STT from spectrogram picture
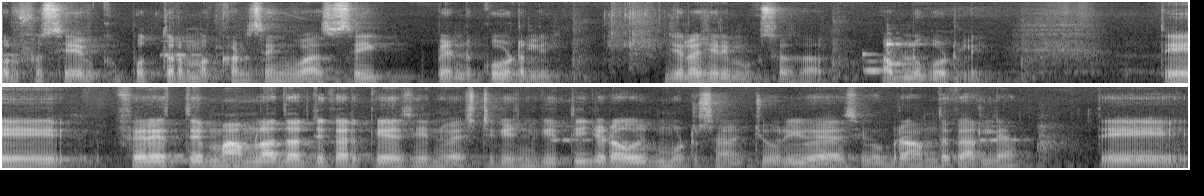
ਉਰਫ ਸੇਵਕ ਪੁੱਤਰ ਮੱਖਣ ਸਿੰਘ ਵਾਸੀ ਪਿੰਡ ਕੋਟਲੀ ਜ਼ਿਲ੍ਹਾ ਸ਼੍ਰੀ ਮੁਕਤਸਰ ਸਾਹਿਬ ਅਬਲੂ ਕੋਟਲੀ। ਤੇ ਫਿਰ ਇਸ ਤੇ ਮਾਮਲਾ ਦਰਜ ਕਰਕੇ ਅਸੀਂ ਇਨਵੈਸਟੀਗੇਸ਼ਨ ਕੀਤੀ ਜਿਹੜਾ ਉਹ ਮੋਟਰਸਾਈਕਲ ਚੋਰੀ ਹੋਇਆ ਸੀ ਉਹ ਬਰਾਮਦ ਕਰ ਲਿਆ। ਤੇ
